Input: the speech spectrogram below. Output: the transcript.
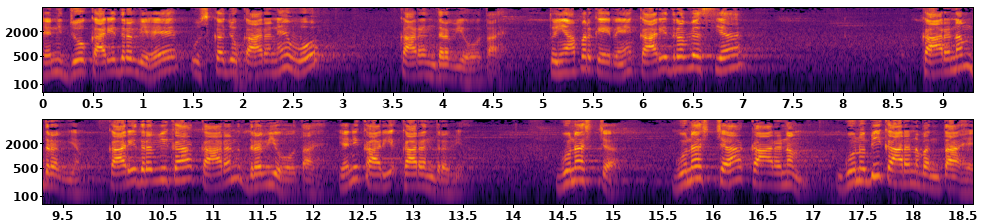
यानी जो कार्य द्रव्य है, उसका जो कारण है, वो कारण द्रव्य होता है। तो यहाँ पर कह रहे हैं कार्य द्रव्य कारणम द्रव्यम कार्य द्रव्य का? कारण द्रव्य होता है। यानी कार्य, कारण द्रव्य। गुणश्च। गुणश्च कारणम गुण भी कारण बनता है।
